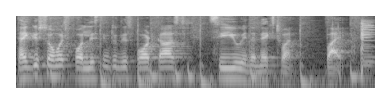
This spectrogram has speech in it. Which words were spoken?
Thank you so much for listening to this podcast. See you in the next one. Bye.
